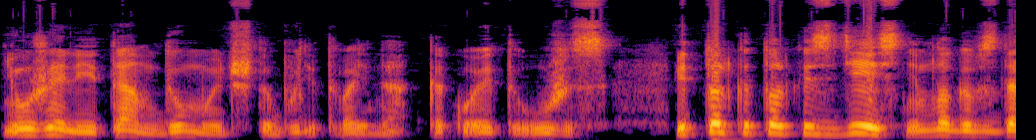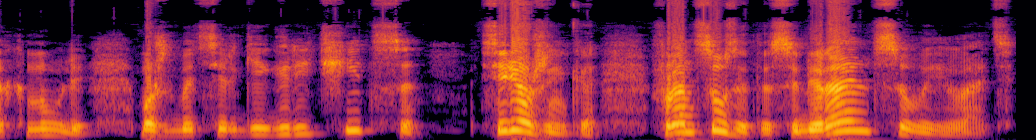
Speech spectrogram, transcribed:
Неужели и там думают, что будет война? Какой это ужас! Ведь только-только здесь немного вздохнули. Может быть, Сергей горячится? Сереженька, французы-то собираются воевать?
